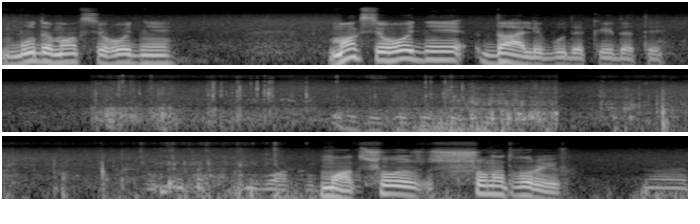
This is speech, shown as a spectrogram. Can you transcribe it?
Буде Макс сьогодні. Макс сьогодні далі буде кидати. Макс, що, що натворив? Ну,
